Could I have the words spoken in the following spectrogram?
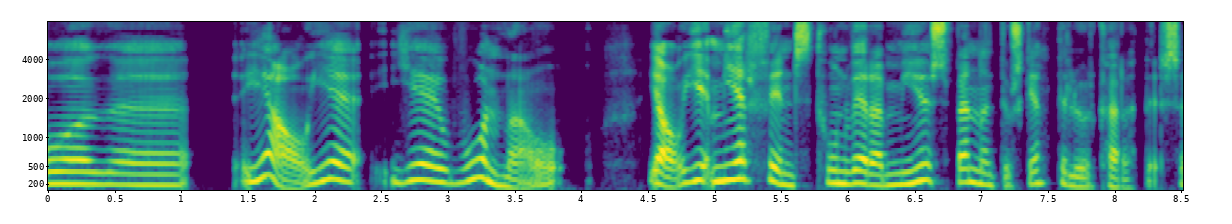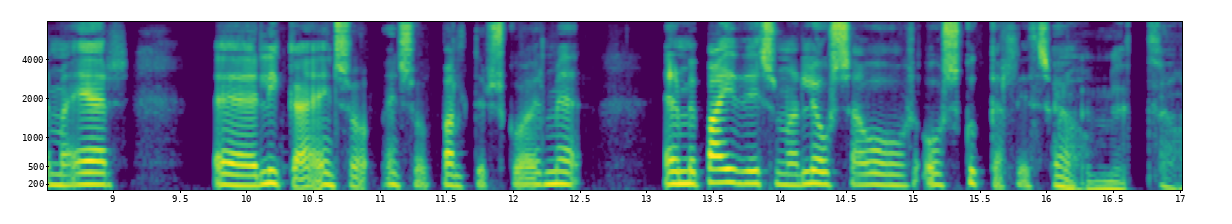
og uh, já, ég, ég vona og já, ég, mér finnst hún vera mjög spennandi og skemmtilegur karakter sem að er uh, líka eins og, eins og Baldur sko, er með, er með bæði svona ljósa og, og skuggarlið sko. já, já,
